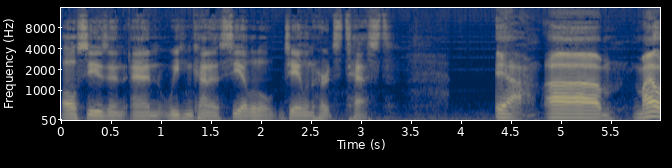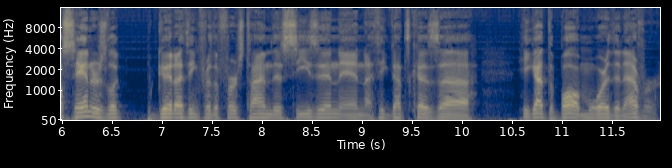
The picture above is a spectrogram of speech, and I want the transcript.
all season, and we can kind of see a little Jalen Hurts test. Yeah, um, Miles Sanders looked good. I think for the first time this season, and I think that's because uh, he got the ball more than ever.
